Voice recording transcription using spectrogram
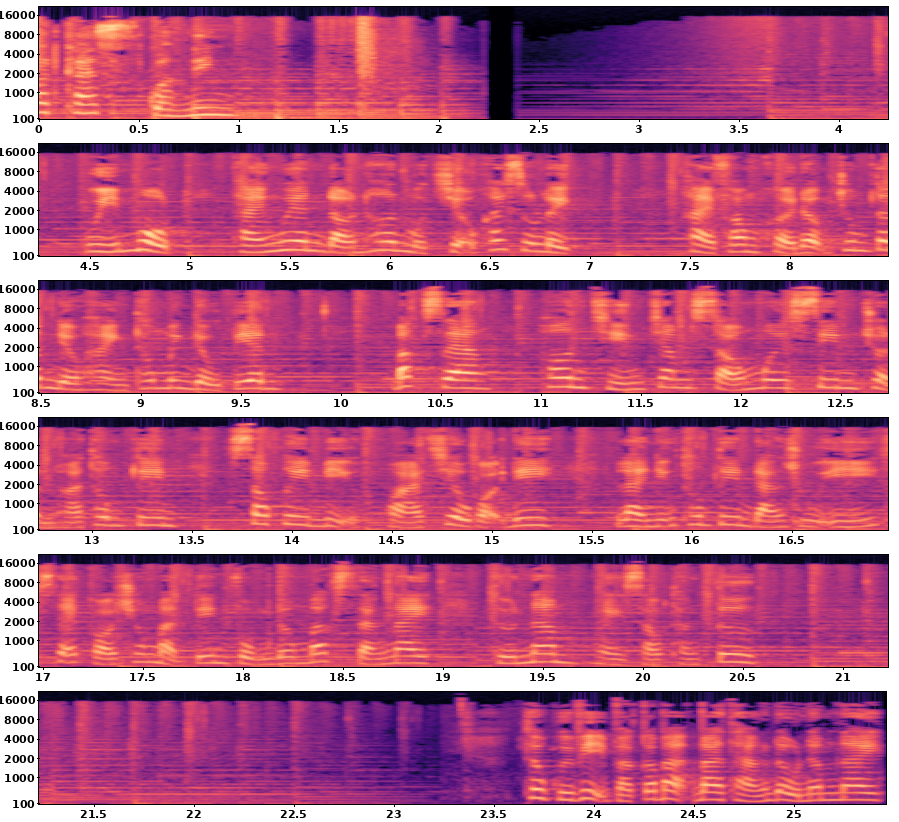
Podcast Quảng Ninh. Quý 1, Thái Nguyên đón hơn 1 triệu khách du lịch. Hải Phòng khởi động trung tâm điều hành thông minh đầu tiên. Bắc Giang hơn 960 SIM chuẩn hóa thông tin sau khi bị khóa chiều gọi đi là những thông tin đáng chú ý sẽ có trong bản tin vùng Đông Bắc sáng nay, thứ năm ngày 6 tháng 4. Thưa quý vị và các bạn, 3 tháng đầu năm nay,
